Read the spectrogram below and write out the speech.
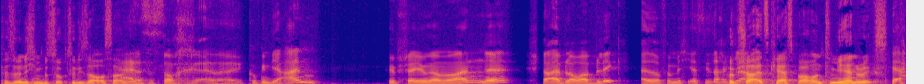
persönlichen Bezug zu dieser Aussage? Ja, das ist doch, äh, guck ihn dir an. Hübscher junger Mann, ne? Stahlblauer Blick. Also für mich ist die Sache Hübscher klar. als Casper und Timmy Hendrix? Ja,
